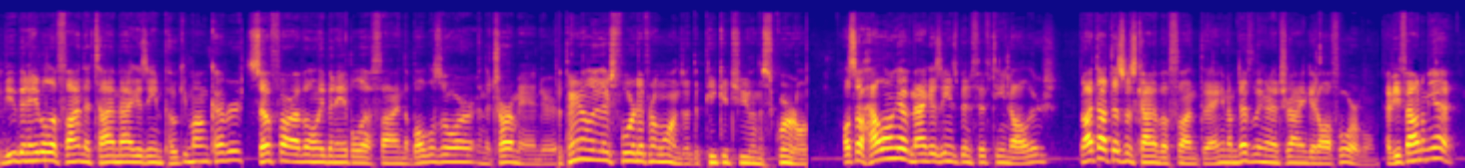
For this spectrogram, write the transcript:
Have you been able to find the Time Magazine Pokemon covers? So far, I've only been able to find the Bulbasaur and the Charmander. Apparently, there's four different ones with the Pikachu and the Squirtle. Also, how long have magazines been $15? But I thought this was kind of a fun thing, and I'm definitely going to try and get all four of them. Have you found them yet?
